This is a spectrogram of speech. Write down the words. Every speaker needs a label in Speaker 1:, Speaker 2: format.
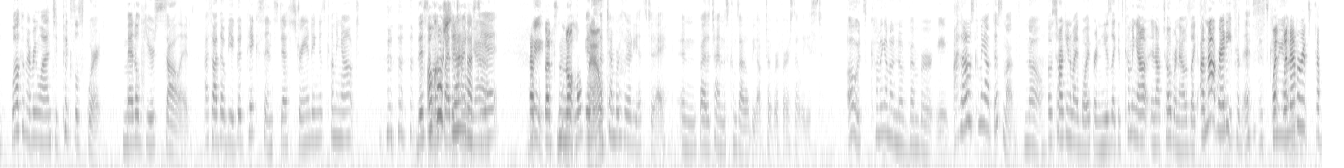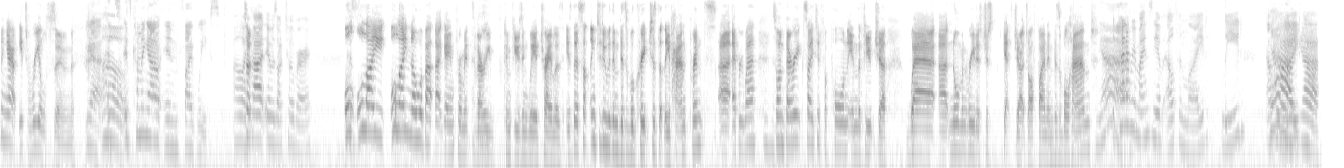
Speaker 1: on. Welcome everyone to Pixel Squirt, Metal Gear Solid. I thought that would be a good pick since Death Stranding is coming out this
Speaker 2: Oh,
Speaker 1: month
Speaker 2: gosh,
Speaker 1: by the time you
Speaker 2: yeah.
Speaker 1: see it.
Speaker 2: That's,
Speaker 3: Wait.
Speaker 2: that's not long
Speaker 1: It's
Speaker 2: now.
Speaker 1: September 30th today, and by the time this comes out, it'll be October 1st at least.
Speaker 3: Oh, it's coming out on November 8th.
Speaker 1: I thought it was coming out this month.
Speaker 3: No.
Speaker 1: I was talking to my boyfriend, and he was like, "It's coming out in October," and I was like, "I'm not ready for this."
Speaker 3: It's
Speaker 2: When-
Speaker 3: coming
Speaker 2: whenever
Speaker 3: out.
Speaker 2: it's coming out, it's real soon.
Speaker 3: Yeah,
Speaker 1: Oh.
Speaker 3: it's, it's coming out in five weeks.
Speaker 1: oh, I
Speaker 2: So-
Speaker 1: thought it was October.
Speaker 2: All,
Speaker 1: 'Cause-
Speaker 2: all I all I know about that game from its very confusing, weird trailers is there's something to do with invisible creatures that leave handprints uh, everywhere. So I'm very excited for porn in the future, where uh, Norman Reedus just gets jerked off by an invisible hand.
Speaker 3: Yeah.
Speaker 1: It kind of reminds me of Elfen Lied Lead. Elfen
Speaker 2: yeah,
Speaker 1: Lied.
Speaker 2: yeah.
